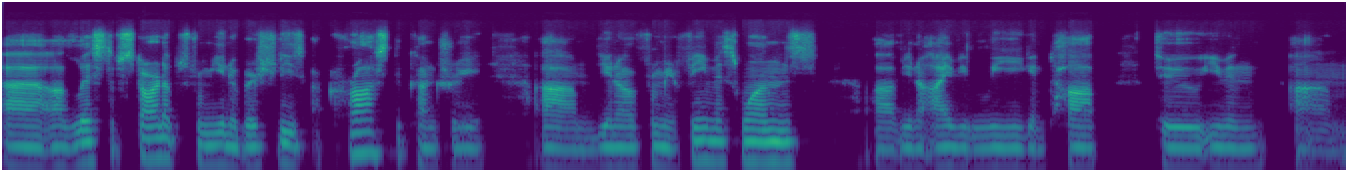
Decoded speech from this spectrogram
uh, a list of startups from universities across the country, um, you know, from your famous ones, uh, you know, Ivy League and top to even um,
